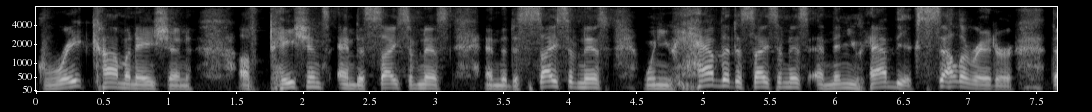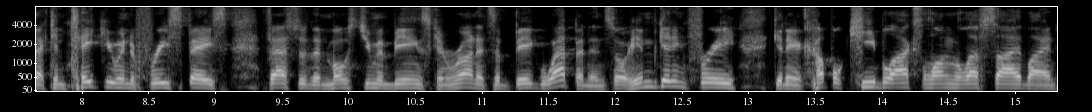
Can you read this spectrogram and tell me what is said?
great combination of patience and decisiveness. And the decisiveness, when you have the decisiveness and then you have the accelerator that can take you into free space faster than most human beings can run, it's a big weapon. And so him getting free, getting a couple key blocks along the left sideline,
